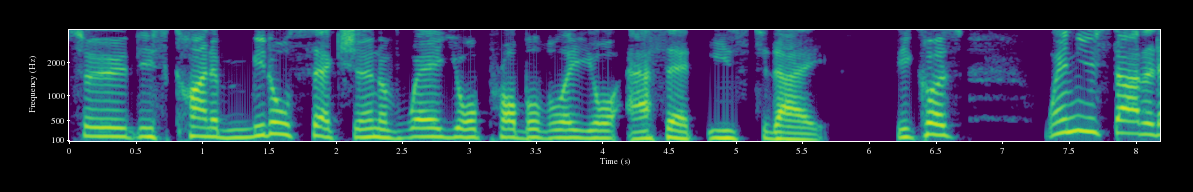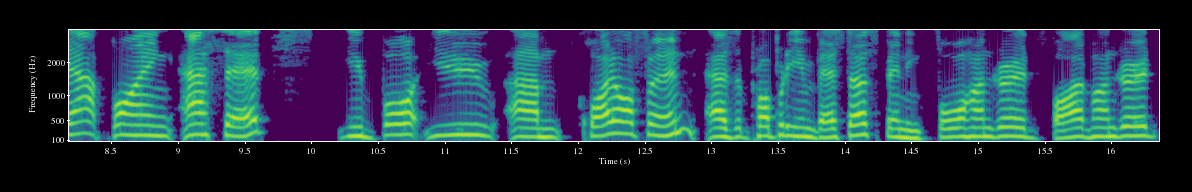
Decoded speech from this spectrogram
to this kind of middle section of where your probably your asset is today. Because when you started out buying assets, you bought you um, quite often as a property investor spending 400 500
